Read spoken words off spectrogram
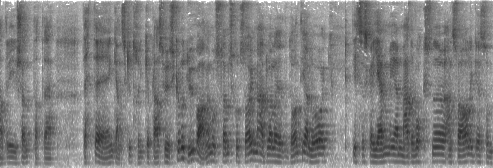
hadde de skjønt at det, dette er en ganske trygg plass. Husker du du var med mot Strømsgods òg? Vi hadde allerede da en dialog. Disse skal hjem igjen. Vi hadde voksne ansvarlige som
